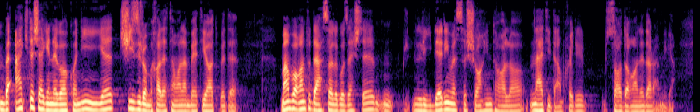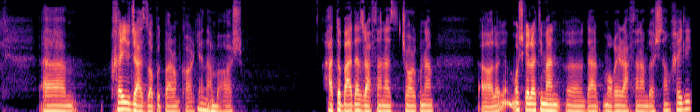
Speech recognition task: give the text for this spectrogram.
به اکتش اگه نگاه کنی یه چیزی رو می‌خواد احتمالا بهت یاد بده. من واقعا تو ده سال گذشته لیدری مثل شاهین تا حالا ندیدم. خیلی صادقانه دارم میگم. خیلی جذاب بود برام کار کردم باهاش. حتی بعد از رفتن از جارگونم حالا مشکلاتی من در موقع رفتنم داشتم. خیلی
